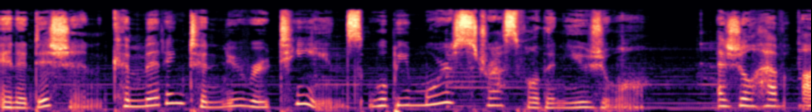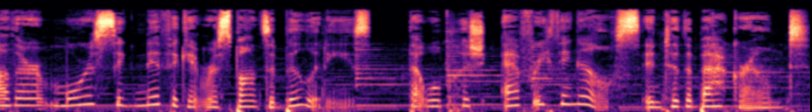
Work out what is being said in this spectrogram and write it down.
In addition, committing to new routines will be more stressful than usual, as you'll have other, more significant responsibilities that will push everything else into the background.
